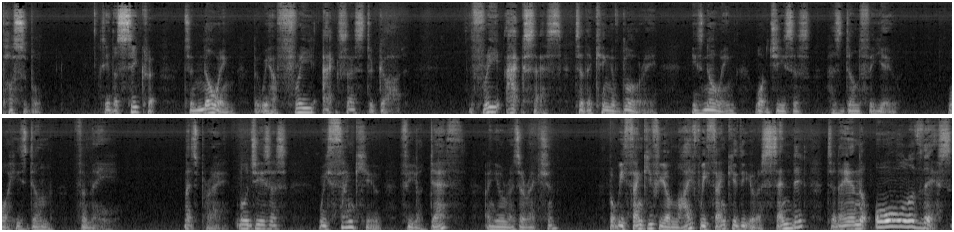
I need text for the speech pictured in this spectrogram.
possible. See, the secret to knowing that we have free access to God, free access to the King of Glory, is knowing what Jesus has done for you, what he's done for me. Let's pray. Lord Jesus, we thank you for your death and your resurrection. But we thank you for your life. We thank you that you're ascended today and that all of this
